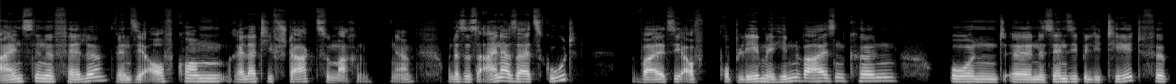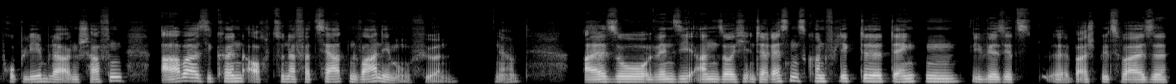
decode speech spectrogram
Einzelne Fälle, wenn sie aufkommen, relativ stark zu machen. Ja? Und das ist einerseits gut, weil sie auf Probleme hinweisen können und äh, eine Sensibilität für Problemlagen schaffen, aber sie können auch zu einer verzerrten Wahrnehmung führen. Ja? Also wenn Sie an solche Interessenskonflikte denken, wie wir es jetzt äh, beispielsweise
